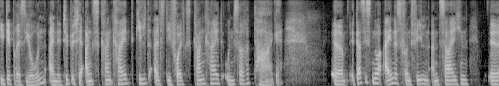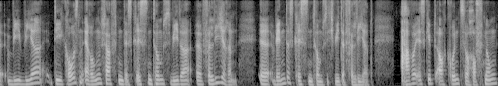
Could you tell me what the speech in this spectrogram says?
die Depression, eine typische Angstkrankheit, gilt als die Volkskrankheit unserer Tage. Ähm, das ist nur eines von vielen Anzeichen, äh, wie wir die großen Errungenschaften des Christentums wieder äh, verlieren, äh, wenn das Christentum sich wieder verliert. Aber es gibt auch Grund zur Hoffnung.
